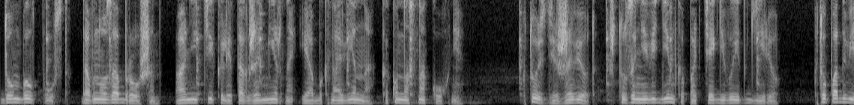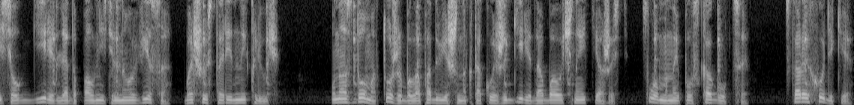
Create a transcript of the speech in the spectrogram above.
Дом был пуст, давно заброшен, а они тикали так же мирно и обыкновенно, как у нас на кухне. Кто здесь живет? Что за невидимка подтягивает гирю? Кто подвесил к гире для дополнительного веса большой старинный ключ? У нас дома тоже была подвешена к такой же гире добавочная тяжесть, сломанные плоскогубцы. Старые ходики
